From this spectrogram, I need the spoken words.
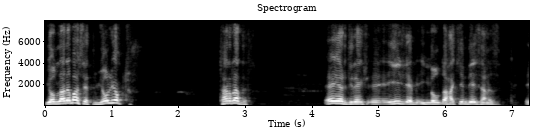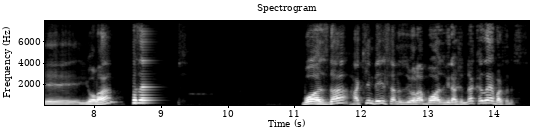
Yolları bahsettim. Yol yoktur. Tarladır. Eğer direkt e, iyice yolda hakim değilseniz e, yola Boğaz'da hakim değilseniz yola Boğaz virajında kaza yaparsınız.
